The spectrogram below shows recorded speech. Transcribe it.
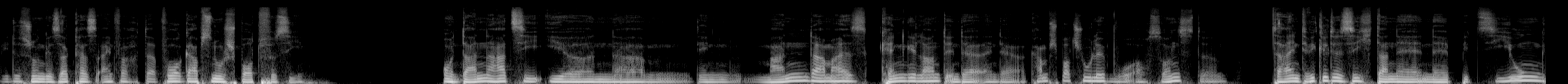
wie du es schon gesagt hast, einfach davor gab es nur Sport für sie. Und dann hat sie ihren ähm, den Mann damals kennengelernt in der, in der Kampfsportschule, wo auch sonst. Äh, da entwickelte sich dann eine, eine, Beziehung,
